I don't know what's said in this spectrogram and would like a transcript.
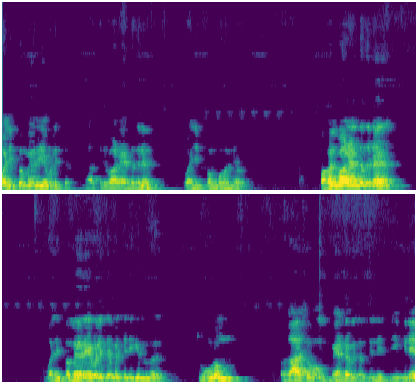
വലിപ്പമേറിയ വെളിച്ചം. രാത്രി വാഴേണ്ടതിന് വലിപ്പം കുറഞ്ഞ വെളിച്ചം പകൽ വാഴേണ്ടതിന് വലിപ്പമേറിയ വെളിച്ചം വെച്ചിരിക്കുന്നത് ചൂടും പ്രകാശവും വേണ്ട വിധത്തിൽ എത്തിയെങ്കിലേ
